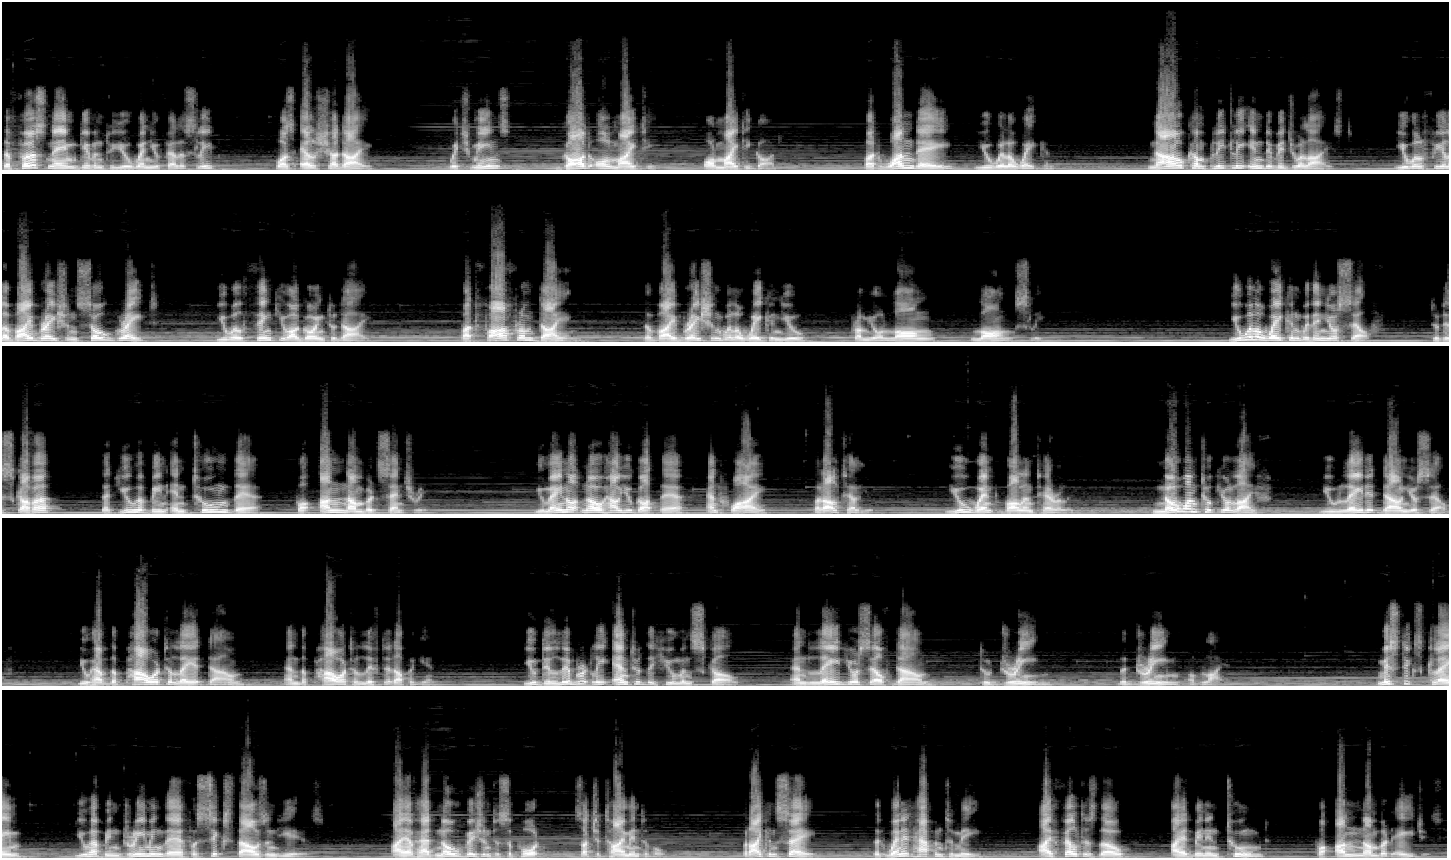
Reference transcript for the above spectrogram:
The first name given to you when you fell asleep was El Shaddai, which means God Almighty or Mighty God. But one day you will awaken. Now completely individualized, you will feel a vibration so great you will think you are going to die. But far from dying, the vibration will awaken you from your long, long sleep. You will awaken within yourself to discover that you have been entombed there for unnumbered centuries. You may not know how you got there and why, but I'll tell you. You went voluntarily. No one took your life, you laid it down yourself. You have the power to lay it down and the power to lift it up again. You deliberately entered the human skull and laid yourself down to dream the dream of life. Mystics claim you have been dreaming there for 6,000 years. I have had no vision to support such a time interval, but I can say that when it happened to me, I felt as though I had been entombed for unnumbered ages.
